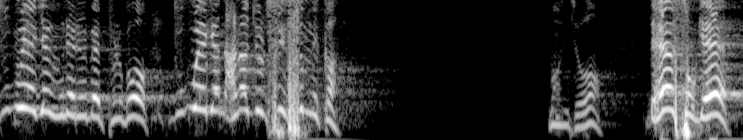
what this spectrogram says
누구에게 은혜를 베풀고 누구에게 나눠줄 수 있습니까? 먼저 내 속에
